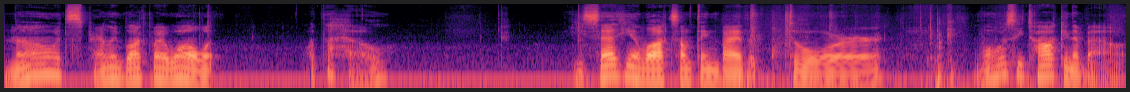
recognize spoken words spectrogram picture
No, it's apparently blocked by a wall. What? What the hell? He said he unlocked something by the door. What was he talking about?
